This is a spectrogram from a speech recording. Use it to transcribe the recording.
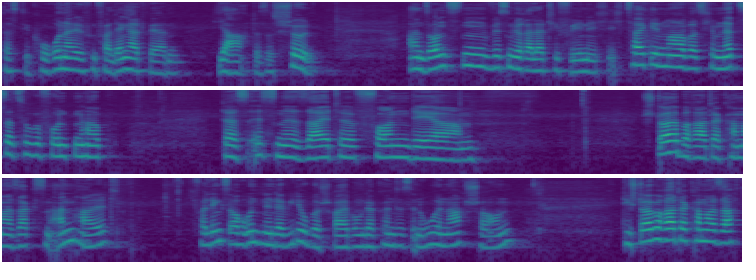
dass die Corona-Hilfen verlängert werden. Ja, das ist schön. Ansonsten wissen wir relativ wenig. Ich zeige Ihnen mal, was ich im Netz dazu gefunden habe. Das ist eine Seite von der Steuerberaterkammer Sachsen-Anhalt. Ich verlinke es auch unten in der Videobeschreibung, da können Sie es in Ruhe nachschauen. Die Steuerberaterkammer sagt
